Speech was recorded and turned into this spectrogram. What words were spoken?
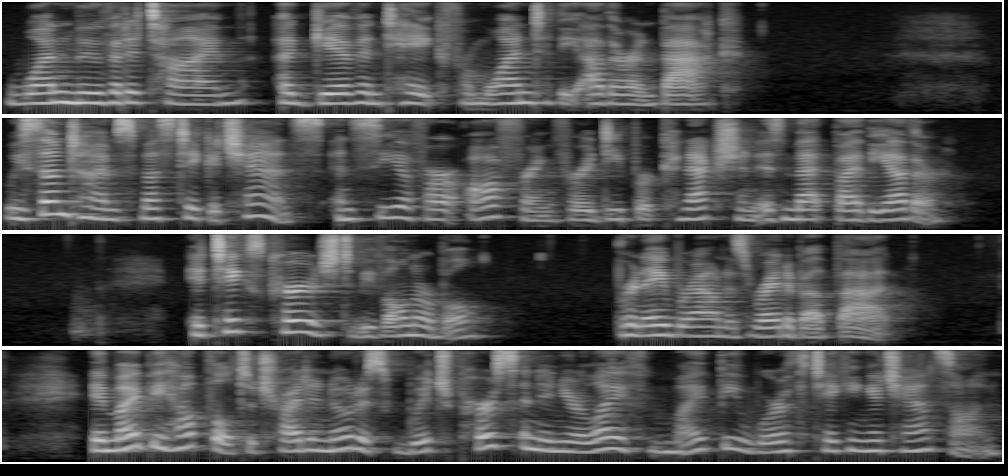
one move at a time, a give and take from one to the other and back. We sometimes must take a chance and see if our offering for a deeper connection is met by the other. It takes courage to be vulnerable. Brene Brown is right about that. It might be helpful to try to notice which person in your life might be worth taking a chance on.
